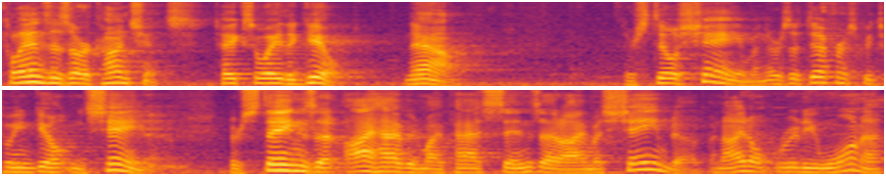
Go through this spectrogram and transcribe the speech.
cleanses our conscience, takes away the guilt. Now, there's still shame, and there's a difference between guilt and shame. There's things that I have in my past sins that I'm ashamed of, and I don't really want to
